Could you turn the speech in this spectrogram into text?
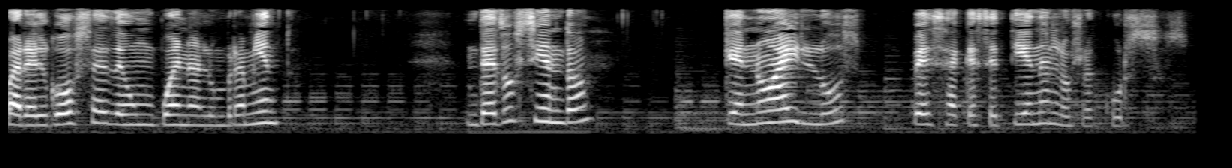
para el goce de un buen alumbramiento, deduciendo que no hay luz pese a que se tienen los recursos.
